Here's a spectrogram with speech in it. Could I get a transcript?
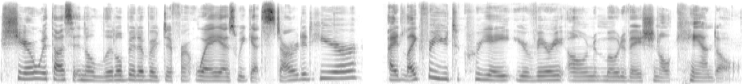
share with us in a little bit of a different way as we get started here, I'd like for you to create your very own motivational candle.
